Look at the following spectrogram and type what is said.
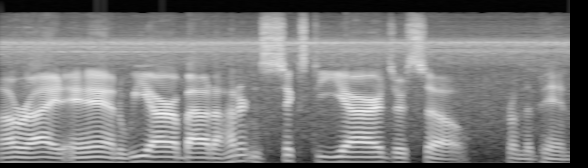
All right, and we are about 160 yards or so from the pin.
